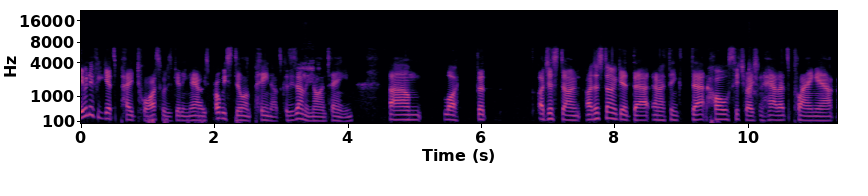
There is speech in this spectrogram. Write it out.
even if he gets paid twice what he's getting now, he's probably still on peanuts because he's only 19. Um, like that I just don't I just don't get that and I think that whole situation how that's playing out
